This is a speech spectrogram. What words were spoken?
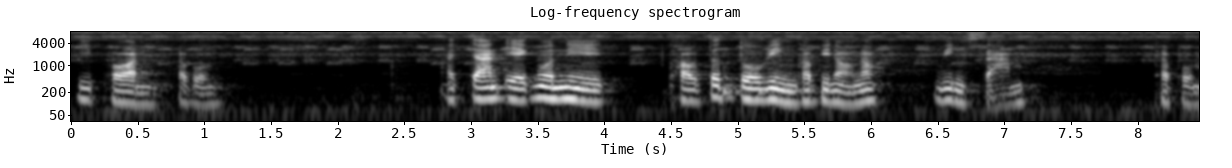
พี่พรครับผม อาจารย์เอกนวลนี่เขาต้นตัววิ่งครับพี่น้องเนาะวิ่งสามครับผม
